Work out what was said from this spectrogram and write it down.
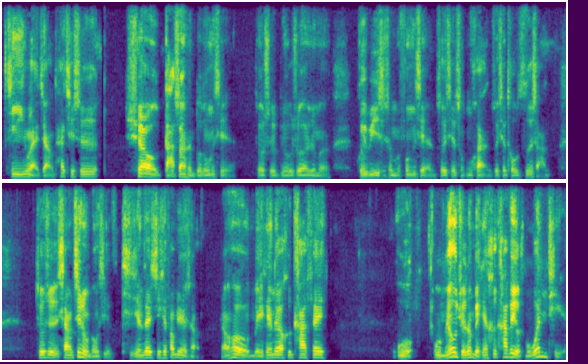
精英来讲，他其实。需要打算很多东西，就是比如说什么规避什么风险，做一些存款，做一些投资啥的，就是像这种东西体现在这些方面上。然后每天都要喝咖啡，我我没有觉得每天喝咖啡有什么问题，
